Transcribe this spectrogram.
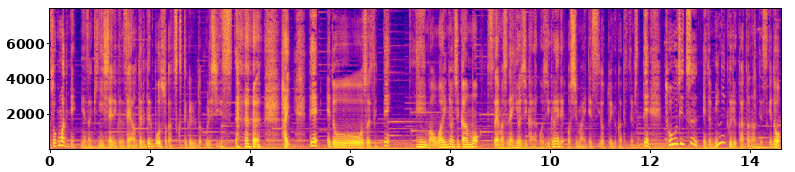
そこまでね、皆さん気にしないでください。あの、てるてる坊主とか作ってくれると嬉しいです。はい。で、えっと、そうですね。で、えー、今終わりの時間も伝えましたね。4時から5時ぐらいでおしまいですよという形でした。で、当日、えっ、と、見に来る方なんですけど、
